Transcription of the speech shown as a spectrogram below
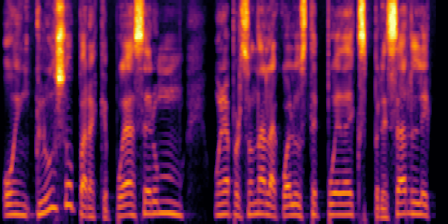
o incluso para que pueda ser una persona a la cual usted pueda expresarle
